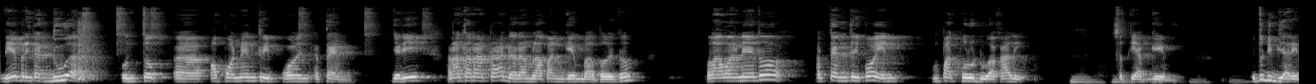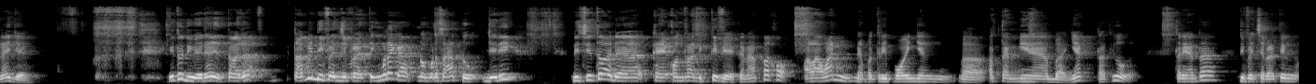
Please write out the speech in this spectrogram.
dia peringkat dua untuk eh, oponen 3 point attempt. Jadi rata-rata dalam 8 game bubble itu lawannya itu attempt 3 point 42 kali setiap game. Itu dibiarin aja. itu dibiarin aja. Ada- Tapi defensive rating mereka nomor satu. Jadi di situ ada kayak kontradiktif ya. Kenapa kok lawan dapat 3 point yang uh, attempt-nya banyak, tapi kok ternyata defensive rating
